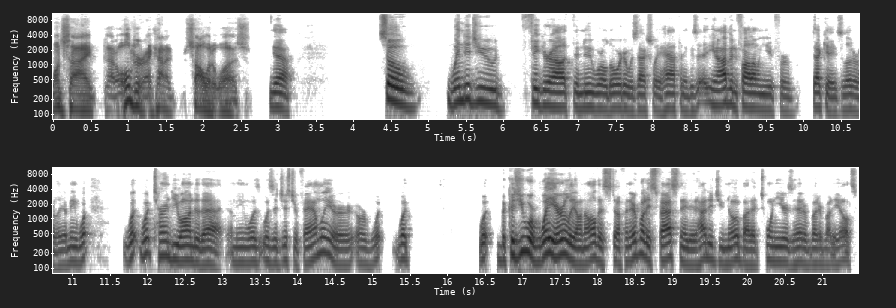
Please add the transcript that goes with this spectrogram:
once I got older, I kind of saw what it was. Yeah. So when did you figure out the new world order was actually happening? Because you know I've been following you for decades, literally. I mean, what what what turned you on to that? I mean, was was it just your family, or or what what what? Because you were way early on all this stuff, and everybody's fascinated. How did you know about it 20 years ahead of everybody else?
